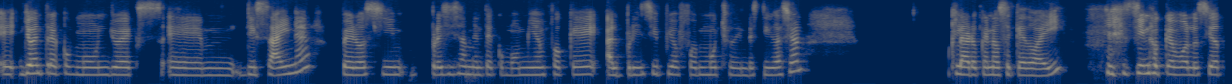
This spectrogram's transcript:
Eh, yo entré como un UX em, designer, pero sí precisamente como mi enfoque al principio fue mucho de investigación. Claro que no se quedó ahí, sino que evolucionó,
